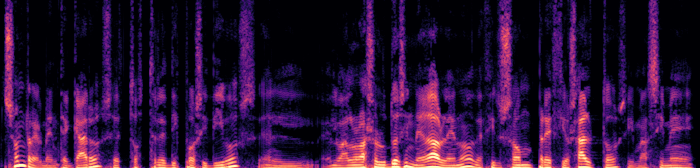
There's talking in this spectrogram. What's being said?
son realmente caros estos tres dispositivos. El, valor absoluto es innegable, ¿no? Es decir, son precios altos y más si me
